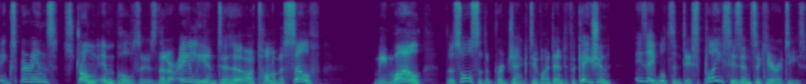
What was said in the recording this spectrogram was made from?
experience strong impulses that are alien to her autonomous self. Meanwhile, the source of the projective identification is able to displace his insecurities,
